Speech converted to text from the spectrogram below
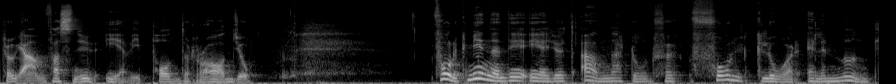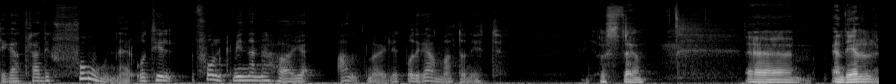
program. Fast nu är vi poddradio. Folkminnen det är ju ett annat ord för folklor eller muntliga traditioner. Och till folkminnena hör ju allt möjligt, både gammalt och nytt. Just det. Eh, en del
